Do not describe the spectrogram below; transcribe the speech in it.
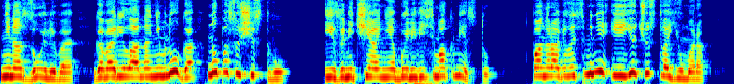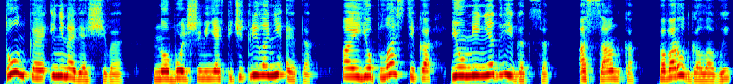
неназойливая, говорила она немного, но по существу. И замечания были весьма к месту. Понравилось мне и ее чувство юмора, тонкая и ненавязчивая. Но больше меня впечатлило не это, а ее пластика и умение двигаться, осанка, поворот головы,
